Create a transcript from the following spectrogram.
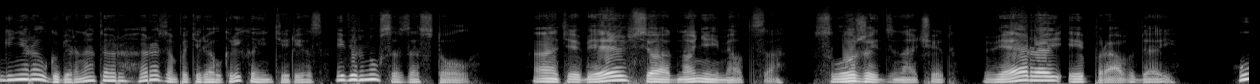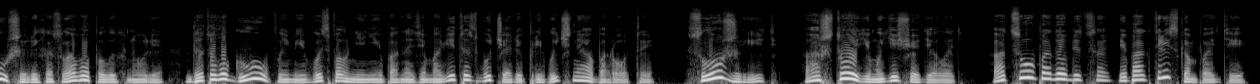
Генерал-губернатор разом потерял крик и интерес и вернулся за стол. «А тебе все одно не имется. Служить, значит, верой и правдой». Уши Лихослава полыхнули, до того глупыми в исполнении пана Зимовита звучали привычные обороты. «Служить? А что ему еще делать? Отцу уподобиться и по актрискам пойти?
